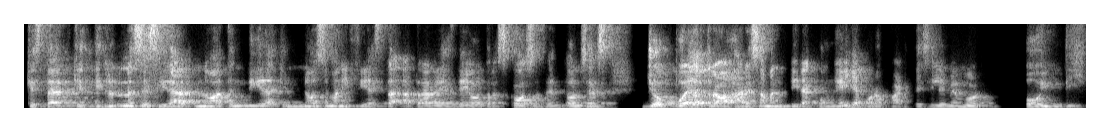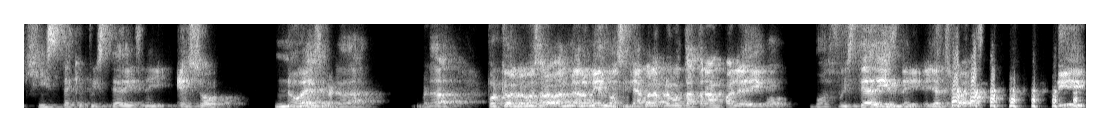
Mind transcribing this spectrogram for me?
que, está, que tiene una necesidad no atendida que no se manifiesta a través de otras cosas. Entonces, yo puedo trabajar esa mentira con ella por aparte, decirle, mi amor, hoy dijiste que fuiste a Disney. Eso no es verdad, ¿verdad? Porque volvemos a lo, mismo. Si le hago la pregunta trampa, le digo, ¿vos fuiste a Disney? Ella te va a decir, sí,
